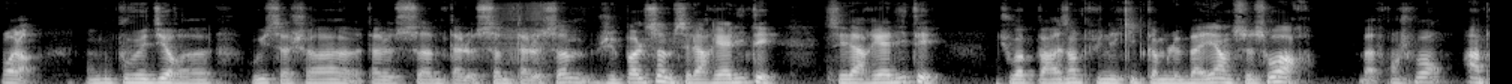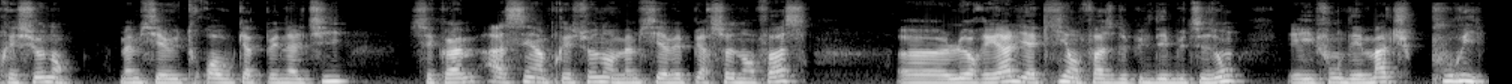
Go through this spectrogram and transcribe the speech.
Voilà. Donc vous pouvez dire, euh, oui, Sacha, t'as le somme, t'as le somme, t'as le somme. J'ai pas le somme, c'est la réalité. C'est la réalité. Tu vois, par exemple, une équipe comme le Bayern ce soir, bah franchement, impressionnant. Même s'il y a eu 3 ou 4 pénalties, c'est quand même assez impressionnant, même s'il y avait personne en face. Euh, le Real, il y a qui en face depuis le début de saison? Et ils font des matchs pourris.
